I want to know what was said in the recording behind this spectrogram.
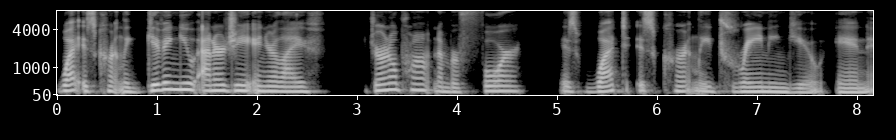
what is currently giving you energy in your life? Journal prompt number four is what is currently draining you in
